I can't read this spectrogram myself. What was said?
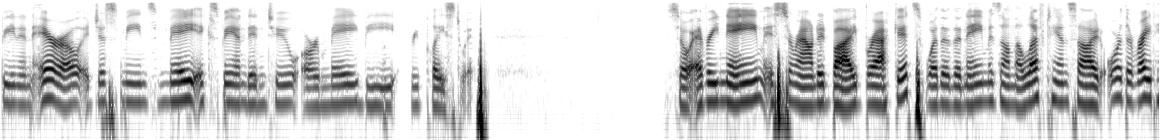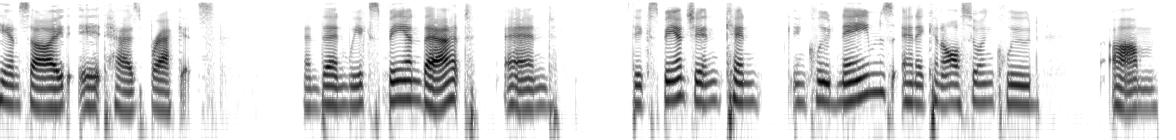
being an arrow, it just means may expand into or may be replaced with. So every name is surrounded by brackets. Whether the name is on the left-hand side or the right-hand side, it has brackets. And then we expand that and the expansion can include names and it can also include um,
